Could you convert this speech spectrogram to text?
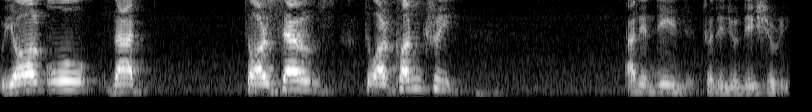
We all owe that to ourselves, to our country, and indeed to the judiciary.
